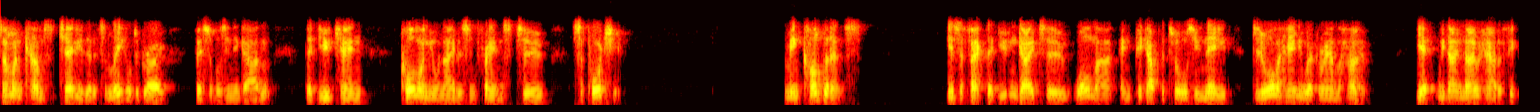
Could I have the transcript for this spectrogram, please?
someone comes to tell you that it's illegal to grow vegetables in your garden, that you can call on your neighbours and friends to support you. I mean, competence is the fact that you can go to Walmart and pick up the tools you need to do all the handiwork around the home. Yet we don't know how to fix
